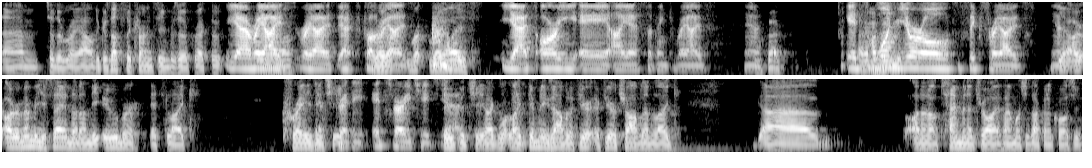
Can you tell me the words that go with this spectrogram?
um, to the real, because that's the currency in Brazil, correct? The, Yeah, reais, reais. Yeah, it's called Rea- reais. Re- reais. Yeah, it's R E A I S, I think, reais. Yeah, Okay. it's one remember- euro to six reais. Yeah, Yeah, I, I remember you saying that on the Uber, it's like crazy it's cheap, crazy. It's very cheap. yeah, stupid it's- cheap. Like, what, like, give me an example. If you're if you're traveling like, uh, I don't know, ten minute drive, how much is that going to cost you?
